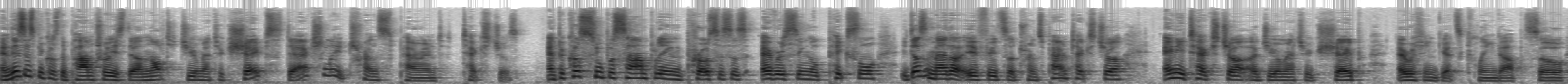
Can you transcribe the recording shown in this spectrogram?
And this is because the palm trees, they are not geometric shapes, they're actually transparent textures. And because super sampling processes every single pixel, it doesn't matter if it's a transparent texture, any texture, a geometric shape, everything gets cleaned up. So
